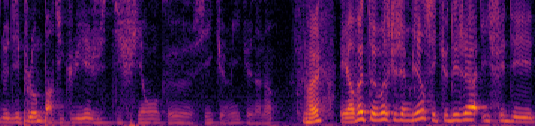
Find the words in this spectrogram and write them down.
de diplôme particulier justifiant que si, que mi, que nana. Ouais. Et en fait, moi, ce que j'aime bien, c'est que déjà, il fait des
